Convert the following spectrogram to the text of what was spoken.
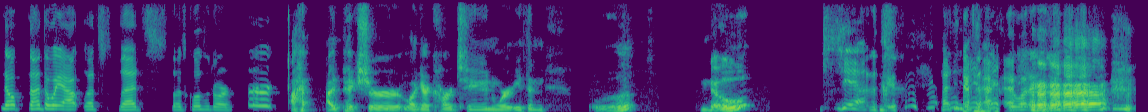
Nope. Not the way out. Let's let's let's close the door. I, I picture like a cartoon where Ethan, "What? no, Yeah. That's exactly what I did.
